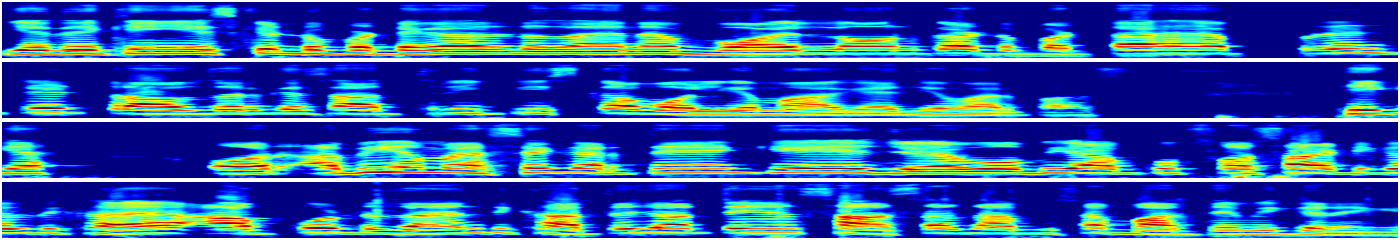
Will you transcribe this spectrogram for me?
ये देखें, ये इसके दुपट्टे का डिज़ाइन है वॉयल लॉन का दुपट्टा है प्रिंटेड ट्राउज़र के साथ थ्री पीस का वॉल्यूम आ गया जी हमारे पास, ठीक है? और अभी हम ऐसे करते हैं कि जो है वो भी आपको फ़र्स्ट आर्टिकल दिखाया है, आपको डिज़ाइन दिखाते जाते हैं साथ साथ आपके साथ बातें भी करेंगे,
